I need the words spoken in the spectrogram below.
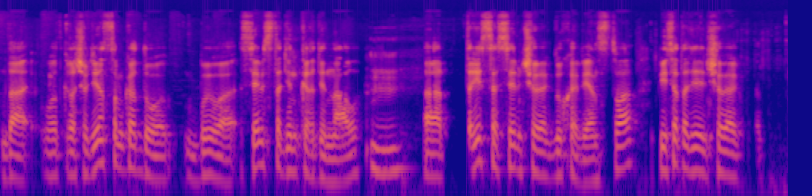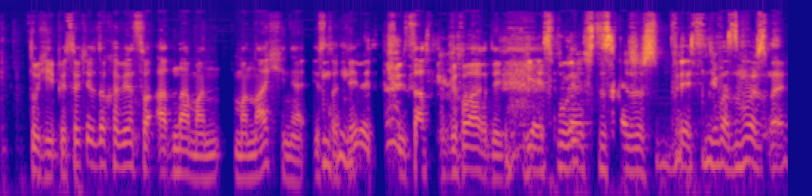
Да, вот, короче, в 2011 году было 71 кардинал, а, 307 человек духовенства, 51 человек другие представители духовенства, одна мон- монахиня и 109 швейцарских гвардий. Я испугался, что ты скажешь, блядь, невозможно,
